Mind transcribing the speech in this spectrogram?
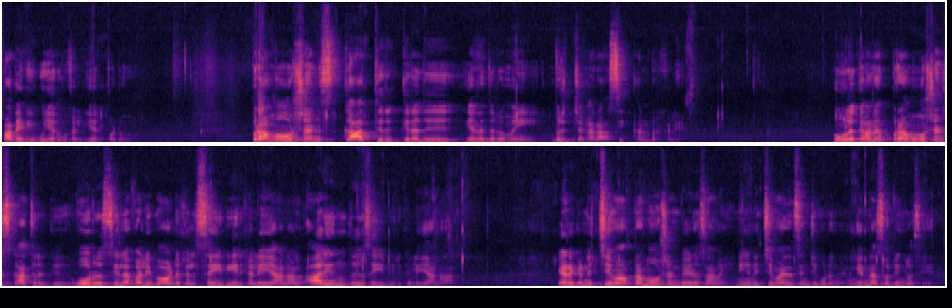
பதவி உயர்வுகள் ஏற்படும். ப்ரமோஷன்ஸ் காத்திருக்கிறது எனதருமை விருச்சக ராசி அன்பர்களே. உங்களுக்கான ப்ரமோஷன்ஸ் காத்திருக்கு. ஒரு சில வழிபாடுகள் செய்வீர்களேயானால் அறிந்து செய்வீர்களே ஆனால். எனக்கு நிச்சயமாக ப்ரமோஷன் வேணும் சாமி. நீங்கள் நிச்சயமாக இதை செஞ்சு கொடுங்க. நீங்கள் என்ன சொல்கிறீங்களோ செய்கிறேன்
